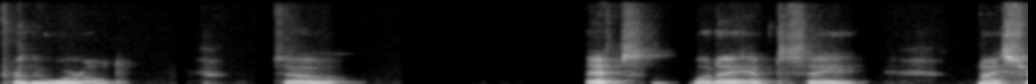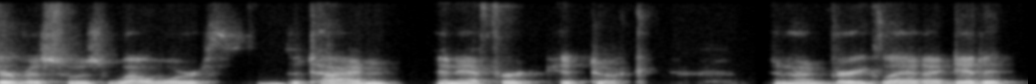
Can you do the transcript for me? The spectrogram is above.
for the world. So that's what I have to say my service was well worth the time and effort it took. And I'm very glad I did it.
